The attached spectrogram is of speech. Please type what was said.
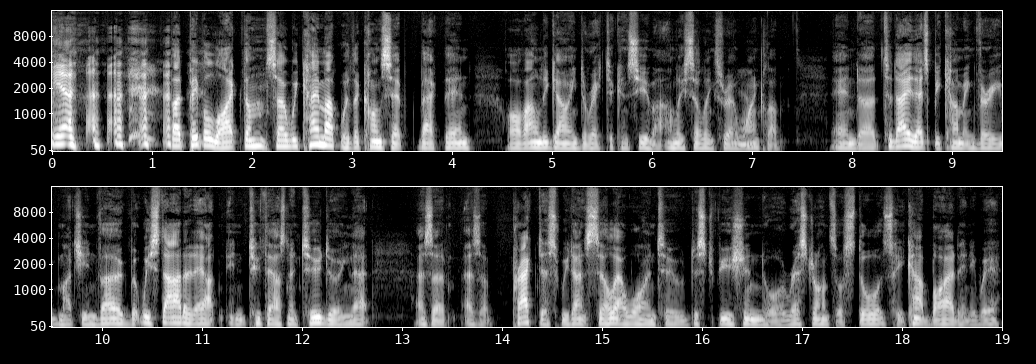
Yeah. but people liked them. So we came up with a concept back then of only going direct to consumer, only selling through our wine club. And uh, today that's becoming very much in vogue. But we started out in 2002 doing that as a as a practice. We don't sell our wine to distribution or restaurants or stores, so you can't buy it anywhere.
